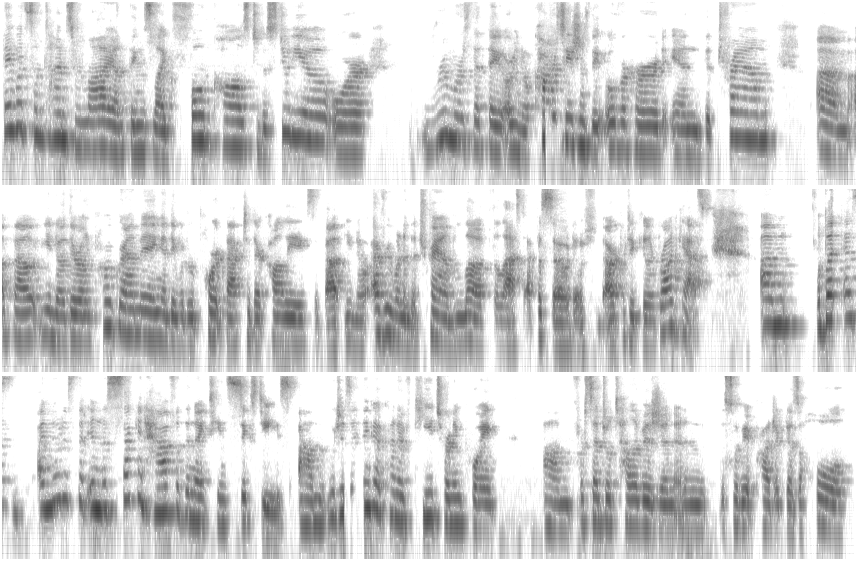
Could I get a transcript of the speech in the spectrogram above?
they would sometimes rely on things like phone calls to the studio or rumors that they, or you know, conversations they overheard in the tram um, about you know their own programming, and they would report back to their colleagues about you know everyone in the tram loved the last episode of our particular broadcast. Um, but as I noticed that in the second half of the 1960s, um, which is I think a kind of key turning point um, for Central Television and the Soviet project as a whole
